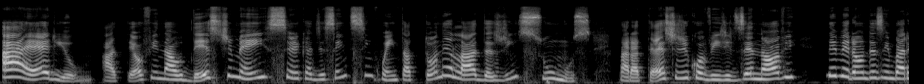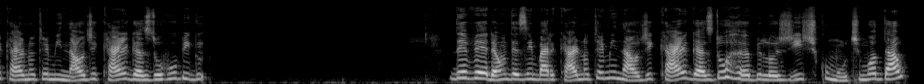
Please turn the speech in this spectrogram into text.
Aéreo. Até o final deste mês, cerca de 150 toneladas de insumos para teste de Covid-19 deverão desembarcar no terminal de cargas do Rubig... deverão desembarcar no terminal de cargas do Hub Logístico Multimodal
